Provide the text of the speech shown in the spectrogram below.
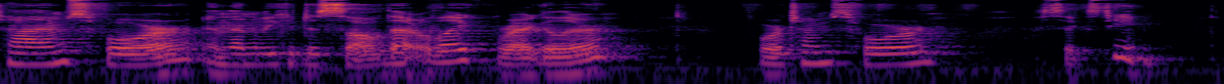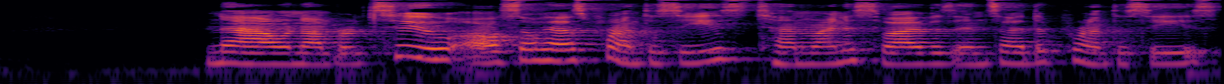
times 4, and then we could just solve that like regular. 4 times 4, 16. Now number 2 also has parentheses. 10 minus 5 is inside the parentheses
